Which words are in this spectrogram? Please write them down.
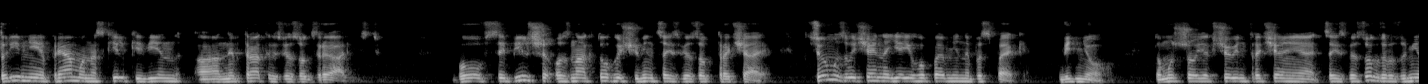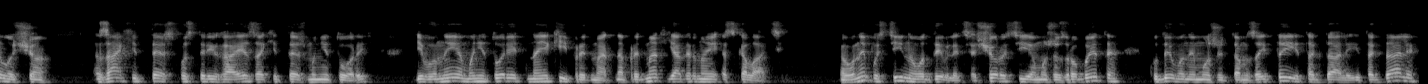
дорівнює прямо наскільки він не втратив зв'язок з реальністю, бо все більше ознак того, що він цей зв'язок втрачає. В цьому, звичайно, є його певні небезпеки від нього. Тому що якщо він втрачає цей зв'язок, зрозуміло, що Захід теж спостерігає, Захід теж моніторить, і вони моніторять на який предмет? На предмет ядерної ескалації. Вони постійно от дивляться, що Росія може зробити, куди вони можуть там зайти, і так далі. і так далі.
